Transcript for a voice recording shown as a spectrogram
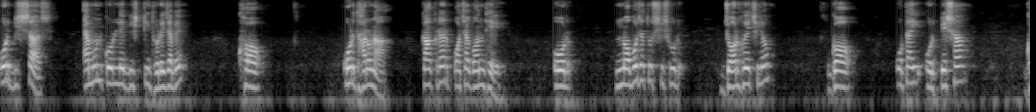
ওর বিশ্বাস এমন করলে বৃষ্টি ধরে যাবে। খ, ওর ধারণা কাঁকড়ার পচা গন্ধে ওর নবজাত শিশুর জ্বর হয়েছিল। গ, ওটাই ওর পেশা। ঘ,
